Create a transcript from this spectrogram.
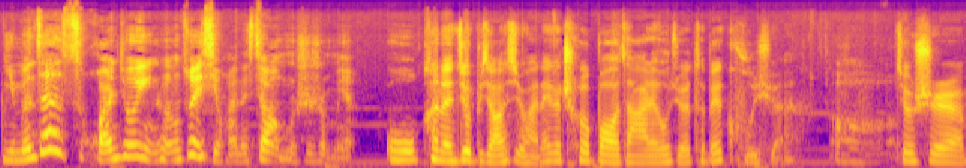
你们在环球影城最喜欢的项目是什么呀？我可能就比较喜欢那个车爆炸的，我觉得特别酷炫，哦，就是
